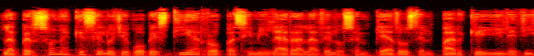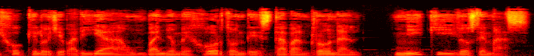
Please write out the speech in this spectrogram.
la persona que se lo llevó vestía ropa similar a la de los empleados del parque y le dijo que lo llevaría a un baño mejor donde estaban Ronald, Mickey y los demás.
